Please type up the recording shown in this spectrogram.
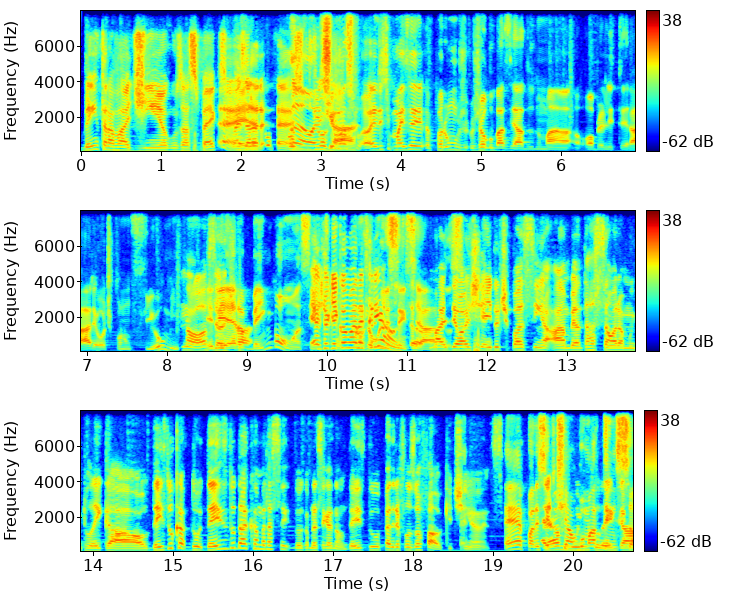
bem travadinho em alguns aspectos, É, mas era, era- é. Não, ele tinha jogar. umas, ele- mas ele- por um jo- jogo baseado numa obra literária ou tipo num filme, Nossa, ele eu era achava- bem bom, assim. Eu joguei tipo, quando eu era um criança, mas eu assim. achei do tipo assim, a ambientação era muito legal. Desde o, do, desde o da Câmara, do Câmara Secreta, não, desde o Pedra Filosofal que tinha antes. É, parecia Era que tinha alguma atenção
